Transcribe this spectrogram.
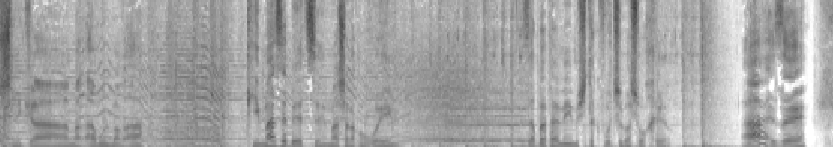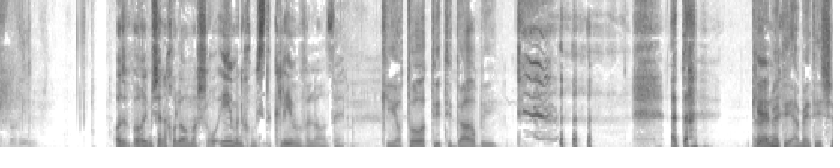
שנקרא מראה מול מראה. כי מה זה בעצם מה שאנחנו רואים? זה הרבה פעמים השתקפות של משהו אחר. אה, איזה... עוד דברים שאנחנו לא ממש רואים, אנחנו מסתכלים, אבל לא זה. כי אותו טיטי דרבי, אתה... כן. האמת היא, האמת היא ש...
